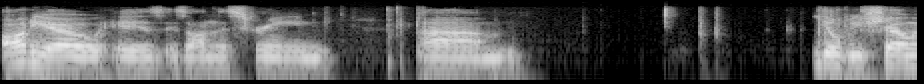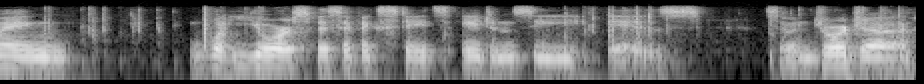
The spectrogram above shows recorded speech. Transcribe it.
audio is is on the screen, um, you'll be showing what your specific state's agency is. So in Georgia,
